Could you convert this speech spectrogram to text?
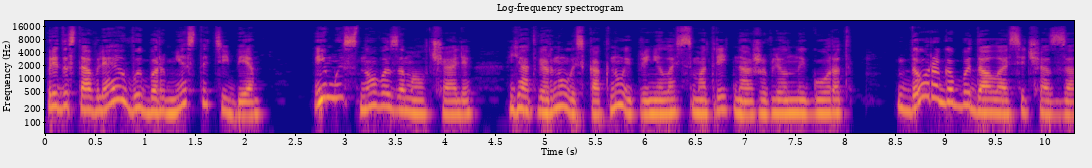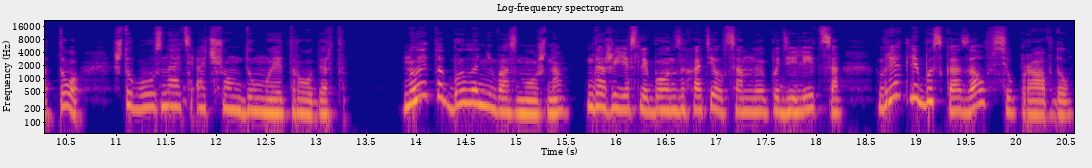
Предоставляю выбор места тебе». И мы снова замолчали. Я отвернулась к окну и принялась смотреть на оживленный город. Дорого бы дала сейчас за то, чтобы узнать, о чем думает Роберт. Но это было невозможно. Даже если бы он захотел со мной поделиться, вряд ли бы сказал всю правду.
